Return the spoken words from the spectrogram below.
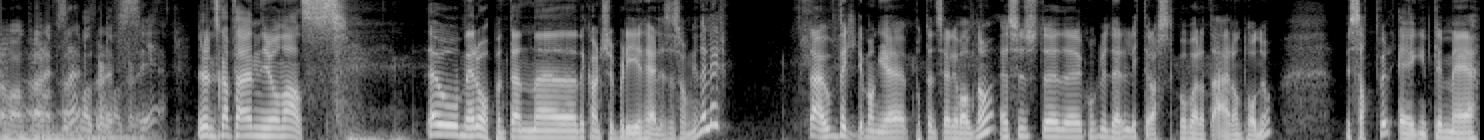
Wildcard FC. Rundeskaptein Jonas. Det er jo mer åpent enn eh, det kanskje blir hele sesongen, eller? Det er jo veldig mange potensielle valg nå. Jeg syns det, det konkluderer litt raskt på bare at det er Antonio. Vi satt vel egentlig med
